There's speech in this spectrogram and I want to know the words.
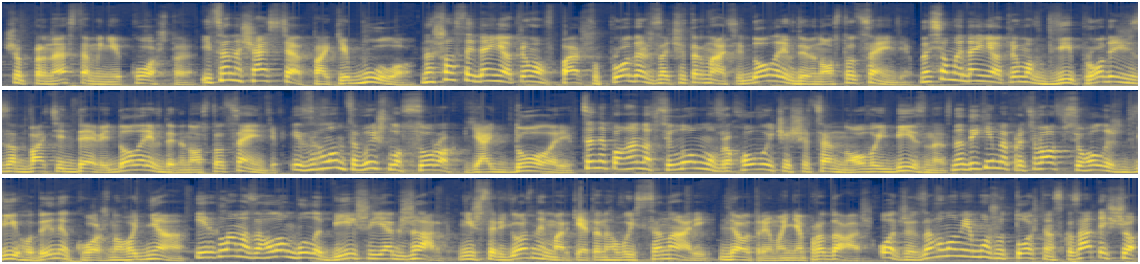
щоб принести мені кошти. І це на щастя так і було. На шостий день я отримав першу продаж за 14 доларів 90 центів. На сьомий день я отримав дві продажі за 29 доларів 90 центів. І загалом це вийшло 45 доларів. Це непогано в цілому, враховуючи, що це новий бізнес, над яким я працював всього лиш 2 години кожного дня. І реклама загалом була більше як жарт, ніж серйозний маркетинговий сценарій для отримання продаж. Отже, загалом я можу точно сказати, що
